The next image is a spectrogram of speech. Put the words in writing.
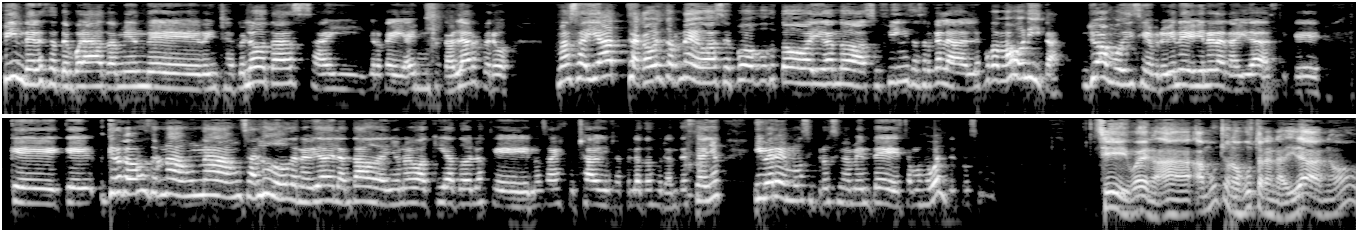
fin de esta temporada también de, hincha pelotas. Hay, creo que hay, mucho que hablar, pero más allá, se acabó el torneo hace poco, todo va llegando a su fin y se acerca la, época más bonita. Yo amo diciembre, viene, viene la Navidad, así que, creo que vamos a hacer una, un saludo de Navidad adelantado, de Año Nuevo aquí a todos los que nos han escuchado en pelotas durante este año y veremos si próximamente estamos de vuelta el próximo año. Sí, bueno, a, muchos nos gusta la Navidad, ¿no?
